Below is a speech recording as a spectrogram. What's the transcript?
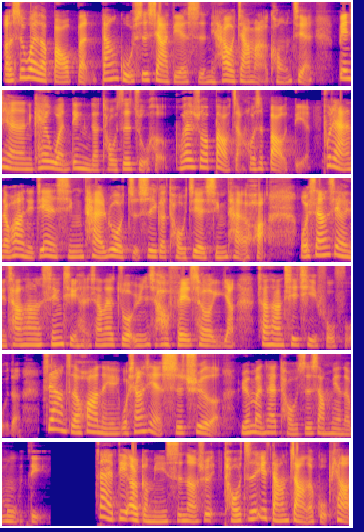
而是为了保本。当股市下跌时，你还有加码的空间，并且呢，你可以稳定你的投资组合，不会说暴涨或是暴跌。不然的话，你今天的心态若只是一个投机的心态的话，我相信你常常心情很像在坐云霄飞车一样，常常起起伏伏的。这样子的话呢，我相信也失去了原本在投资上面的目的。在第二个迷思呢，是投资一档涨的股票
